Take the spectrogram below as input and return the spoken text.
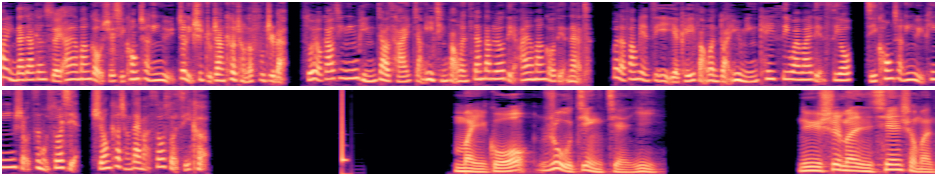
欢迎大家跟随 i amango 学习空乘英语，这里是主站课程的复制版，所有高清音频教材讲义，请访问三 w 点 i amango 点 net。为了方便记忆，也可以访问短域名 kcyy 点 co 及空乘英语拼音首字母缩写，使用课程代码搜索即可。美国入境检疫，女士们、先生们，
